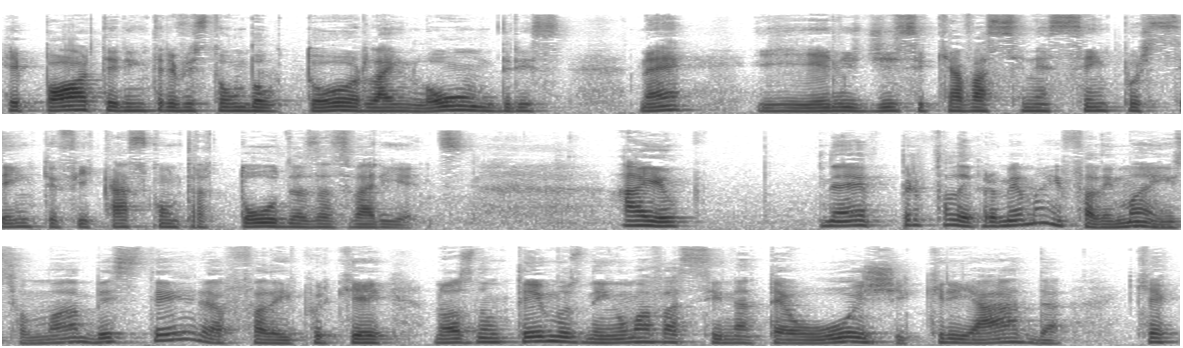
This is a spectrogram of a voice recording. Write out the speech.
repórter entrevistou um doutor lá em Londres, né? E ele disse que a vacina é 100% eficaz contra todas as variantes. Aí eu né, falei para minha mãe, falei, mãe, isso é uma besteira, falei, porque nós não temos nenhuma vacina até hoje criada que é,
